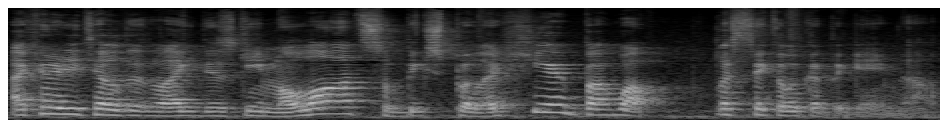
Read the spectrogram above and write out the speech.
I can already tell that I like this game a lot, so big spoiler here, but well, let's take a look at the game now.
